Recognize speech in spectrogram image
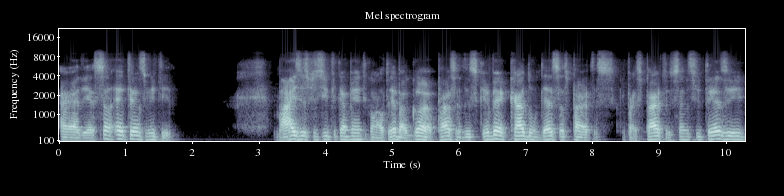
a radiação é transmitida. Mais especificamente, com Altreba agora passa a descrever cada uma dessas partes, que faz parte de 113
